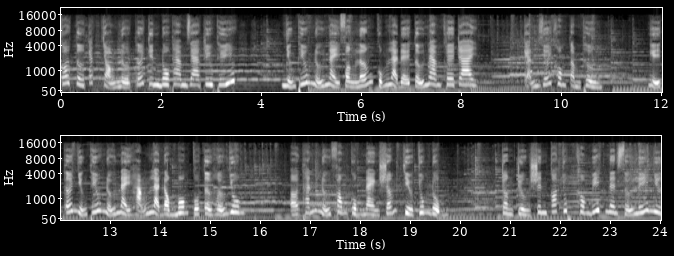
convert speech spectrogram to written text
Có tư cách chọn lựa tới Kinh Đô tham gia triêu thí. Những thiếu nữ này phần lớn cũng là đệ tử Nam Khê Trai. Cảnh giới không tầm thường. Nghĩ tới những thiếu nữ này hẳn là đồng môn của từ hữu dung. Ở thánh nữ phong cùng nàng sớm chiều chung đụng. Trần Trường Sinh có chút không biết nên xử lý như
